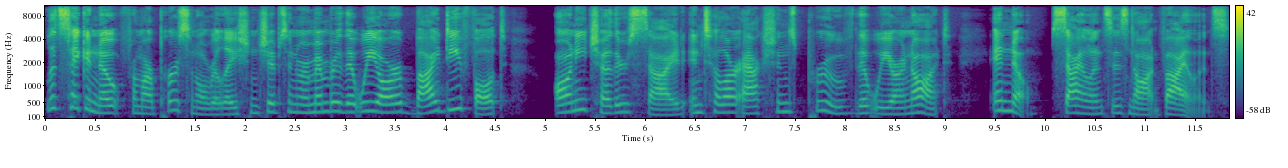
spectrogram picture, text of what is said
let's take a note from our personal relationships and remember that we are, by default, on each other's side until our actions prove that we are not. And no, silence is not violence.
